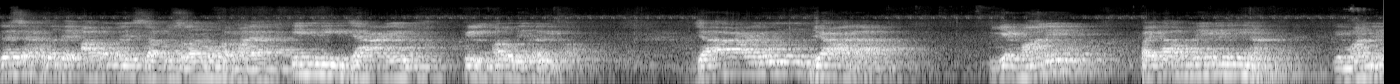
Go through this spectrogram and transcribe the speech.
जैसे हज़रत आदम अलैहिस्सलाम को फरमाया, इन्नी जाइल फिल अर्द खलीफा। जाइल। जाला ये माने पैदा होने के नहीं आते। ये माने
